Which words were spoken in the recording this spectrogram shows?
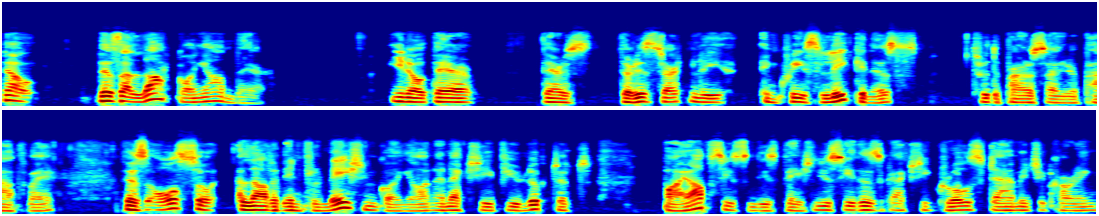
Now, there's a lot going on there. You know, there, there's there is certainly increased leakiness through the paracellular pathway. There's also a lot of inflammation going on, and actually, if you looked at biopsies in these patients, you see there's actually gross damage occurring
